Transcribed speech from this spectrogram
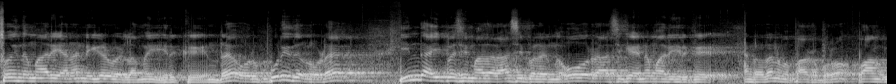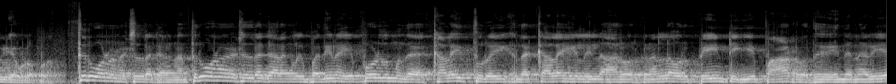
ஸோ இந்த மாதிரியான நிகழ்வு எல்லாமே இருக்குது என்ற ஒரு புரிதலோட இந்த ஐப்பசி மாத ராசி பலன்கள் ஒவ்வொரு ராசிக்கும் என்ன மாதிரி இருக்குன்றதை நம்ம பார்க்க போகிறோம் வாங்க வீடியோ உள்ள போகலாம் திருவோண நட்சத்திரக்காரங்க திருவோண நட்சத்திரக்காரங்களுக்கு பார்த்தீங்கன்னா எப்பொழுதும் இந்த கலைத்துறை இந்த கலைகளில் ஆர்வம் இருக்குது நல்ல ஒரு பெயிண்டிங்கு பாடுறது இந்த நிறைய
